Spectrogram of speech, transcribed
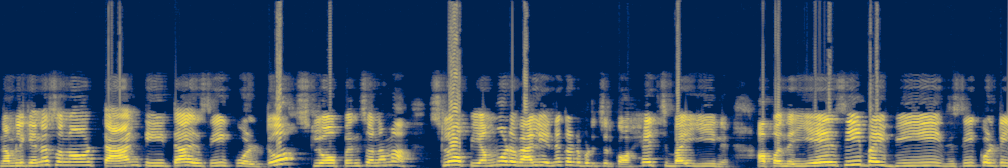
நம்மளுக்கு என்ன சொன்னோம்? tan theta is equal to ஸ்லோப்னு சொன்னோமா? ஸ்லோப் எம்மோட வேல்யூ என்ன கண்டுபிடிச்சிருக்கோம்? ஹெச் பை இன்னு e அப்போ அந்த AC by BE is equal to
